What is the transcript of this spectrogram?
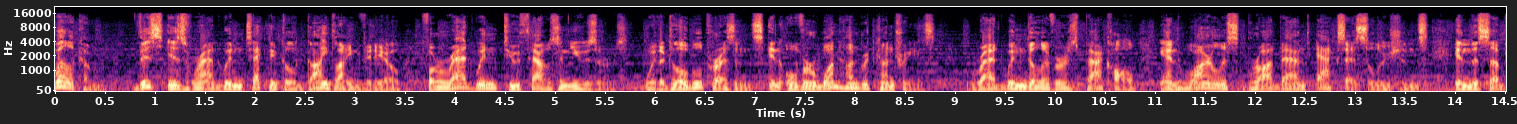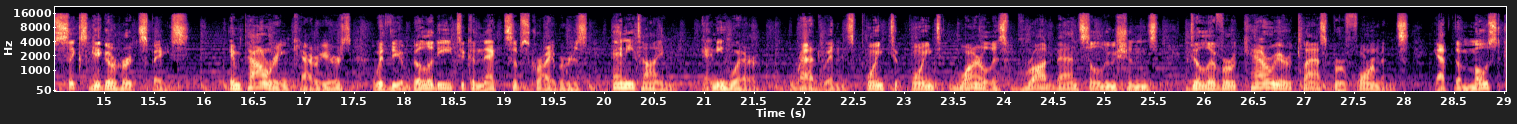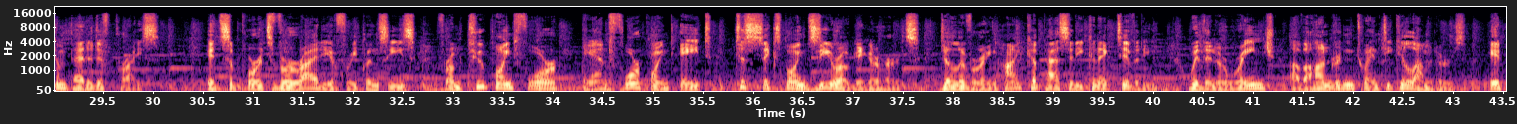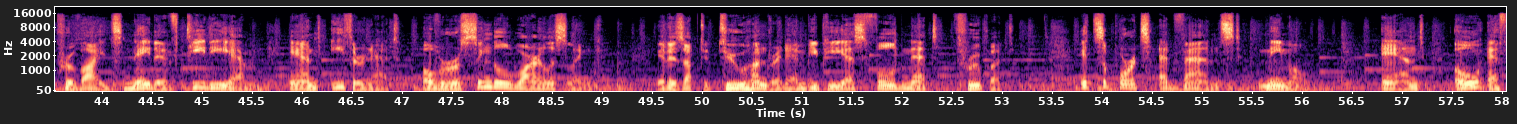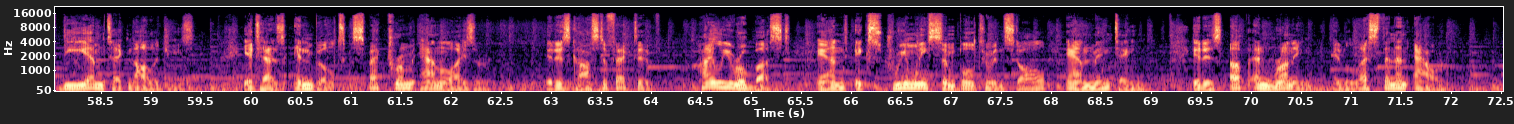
Welcome. This is Radwin technical guideline video for Radwin 2000 users. With a global presence in over 100 countries, Radwin delivers backhaul and wireless broadband access solutions in the sub 6 GHz space, empowering carriers with the ability to connect subscribers anytime, anywhere. Radwin's point to point wireless broadband solutions deliver carrier class performance at the most competitive price. It supports a variety of frequencies from 2.4 and 4.8 to 6.0 GHz, delivering high capacity connectivity within a range of 120 kilometers. It provides native TDM and Ethernet over a single wireless link. It is up to 200 Mbps full net throughput. It supports advanced MIMO and OFDM technologies. It has inbuilt spectrum analyzer. It is cost effective, highly robust, and extremely simple to install and maintain. It is up and running in less than an hour.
